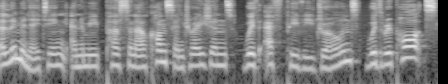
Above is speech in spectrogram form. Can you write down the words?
eliminating enemy personnel concentrations with FPV drones, with reports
